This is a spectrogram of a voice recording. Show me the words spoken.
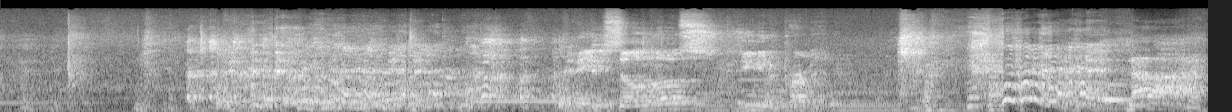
Are you selling those? Because you need a permit. Not I.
